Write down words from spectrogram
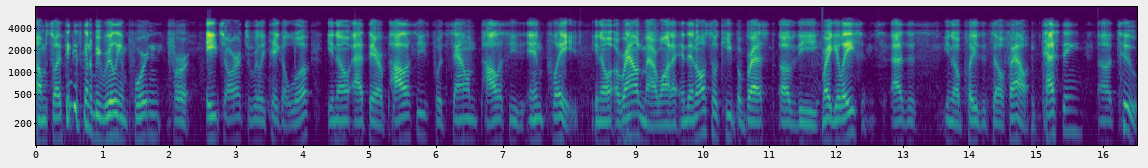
Um, so I think it's going to be really important for HR to really take a look, you know, at their policies, put sound policies in place, you know, around marijuana, and then also keep abreast of the regulations as this, you know, plays itself out. Testing, uh, too.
